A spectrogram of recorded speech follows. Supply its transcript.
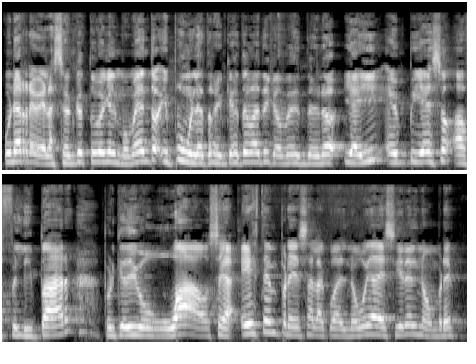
una revelación que tuve en el momento y pum, le tranqué automáticamente, ¿no? Y ahí empiezo a flipar porque digo, wow, o sea, esta empresa, la cual no voy a decir el nombre,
